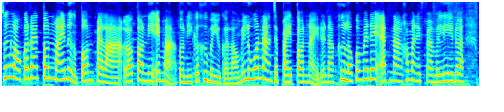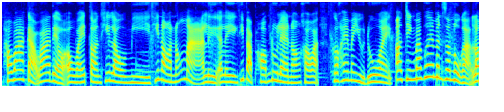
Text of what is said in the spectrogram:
ซึ่งเราก็ได้ต้นไม้หนึ่งต้นไปละแล้วตอนนี้ไอหมาตัวนี้ก็คือมาอยู่กับเรา ไม่รู้ว่านางจะไปตอนไหนด้วยนะ คือเราก็ไม่ได้แอดนางเข้ามาใน Family ด้วย เพราะว่ากะว่าเดี๋ยวเอาไว้ตอนที่เรามีที่นอนน้องหมา หรืออะไรที่แบบพร้อมดูแลน้องเขาอะ่ะ ก็ให้มาอยู่ด้วย เอาจริงป่ะเพื่อให้มันสนุกอะ่ะ เรา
